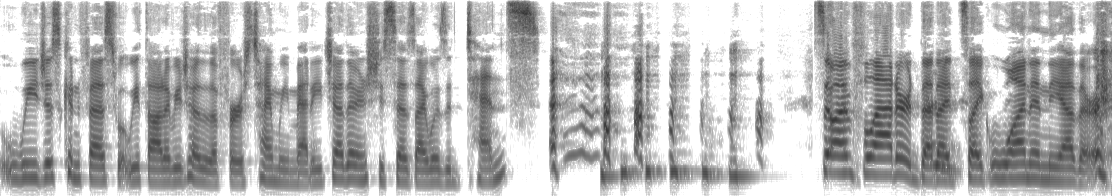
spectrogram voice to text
we just confessed what we thought of each other the first time we met each other, and she says I was intense. so I'm flattered that it's like one and the other.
